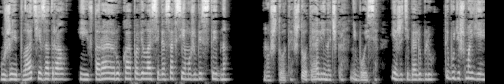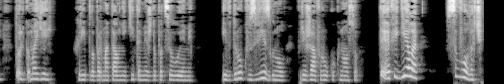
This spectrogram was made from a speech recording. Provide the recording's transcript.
Уже и платье задрал, и вторая рука повела себя совсем уж бесстыдно. «Ну что ты, что ты, Алиночка, не бойся, я же тебя люблю, ты будешь моей, только моей», — хрипло бормотал Никита между поцелуями. И вдруг взвизгнул, прижав руку к носу. «Ты офигела? Сволочь!»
